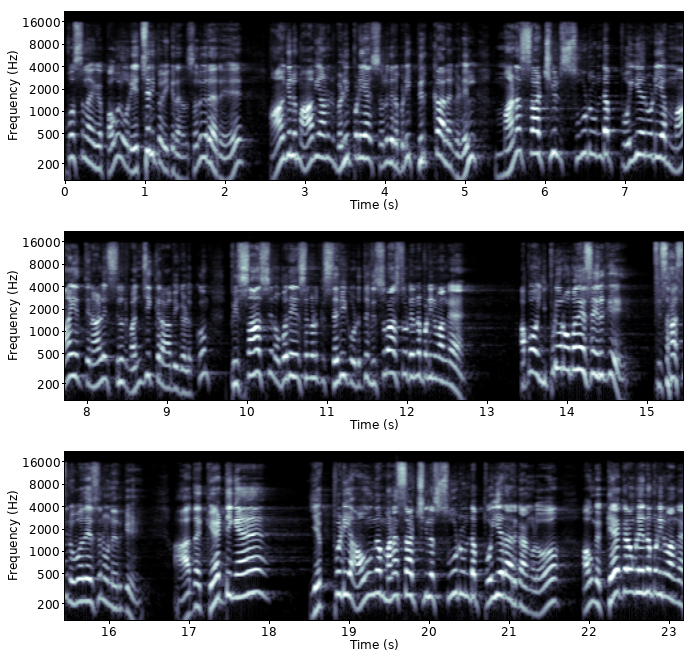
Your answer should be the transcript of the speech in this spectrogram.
அப்போஸ்தலனாகிய பவுல் ஒரு எச்சரிப்பை வைக்கிறார். சொல்லுகிறாரு ஆகிலும் ஆவியானவர் வெளிப்படையாக சொல்லுகிறபடி பிற்காலங்களில் மனசாட்சியில் சூடுண்ட பொய்யருடைய மாயத்தினாலே சிலர் வஞ்சிக்கிற ஆவிகளுக்கும் பிசாசின் உபதேசங்களுக்கு செவி கொடுத்து விசுவாசத்தோடு என்ன பண்ணிடுவாங்க? அப்போ இப்படி ஒரு உபதேசம் இருக்கு. பிசாசின் உபதேசம்னு ஒன்று இருக்கு. அதை கேட்டீங்க? எப்படி அவங்க மனசாட்சியில் சூடுண்ட பொய்யராக இருக்காங்களோ அவங்க கேட்குறவங்கள என்ன பண்ணிடுவாங்க?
